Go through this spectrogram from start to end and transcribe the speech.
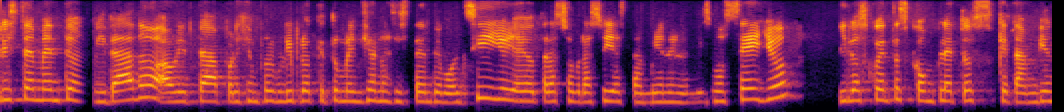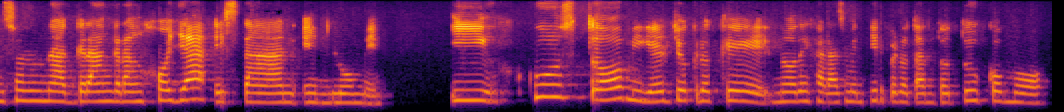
tristemente olvidado. Ahorita, por ejemplo, un libro que tú mencionas de bolsillo y hay otras obras suyas también en el mismo sello. Y los cuentos completos, que también son una gran, gran joya, están en Lumen. Y justo, Miguel, yo creo que no dejarás mentir, pero tanto tú como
